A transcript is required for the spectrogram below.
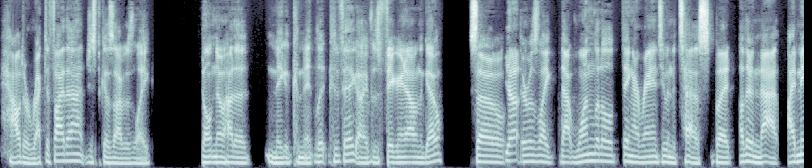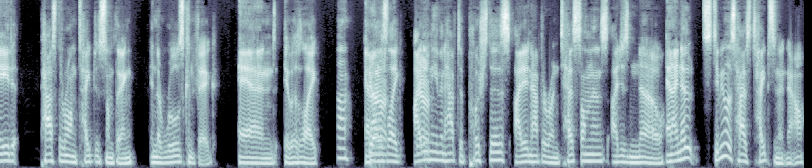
how to rectify that just because I was like, don't know how to make a commitlint config. I was figuring it out on the go. So Yeah. there was like that one little thing I ran into in the test. But other than that, I made pass the wrong type to something in the rules config. And it was like, huh. And I was like, I Yeah. didn't even have to push this. I didn't have to run tests on this. I just know. And I know stimulus has types in it now.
